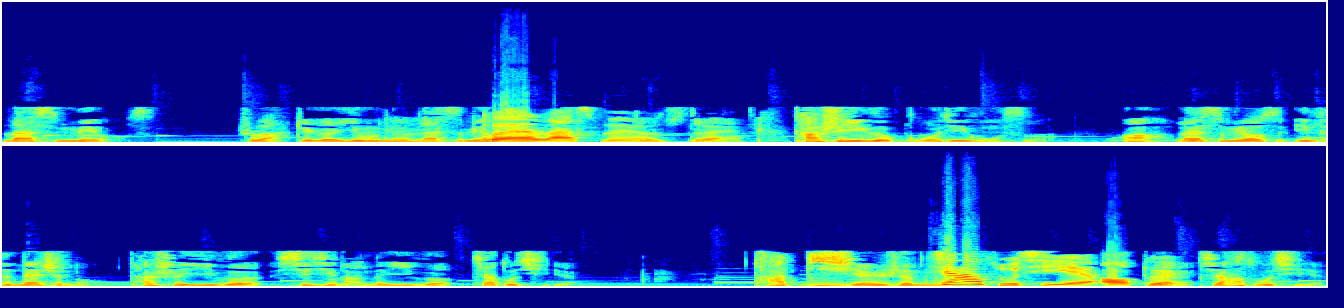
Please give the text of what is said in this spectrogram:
？Les Mills 是吧？这个英文的 Les Mills 对对 Meal，对，它是一个国际公司啊，Les Mills International，它是一个新西兰的一个家族企业，它前身、家族企业哦，对。对，家族企业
